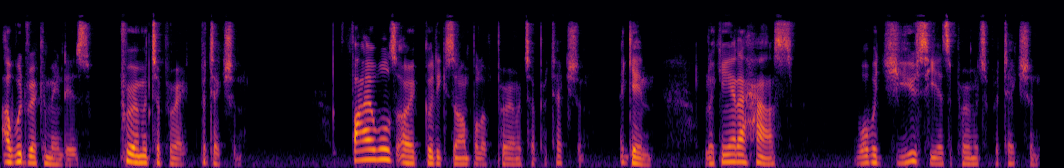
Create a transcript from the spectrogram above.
I would recommend is perimeter protection. Firewalls are a good example of perimeter protection. Again, looking at a house, what would you see as a perimeter protection?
